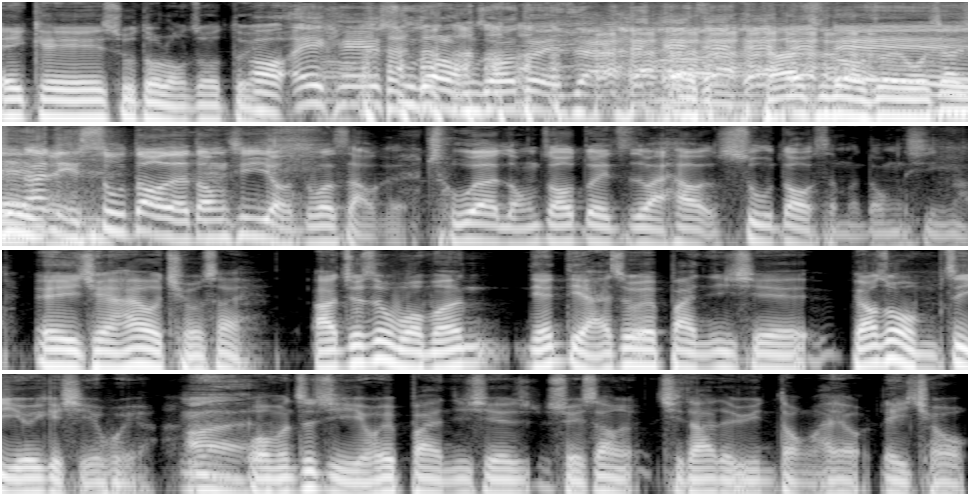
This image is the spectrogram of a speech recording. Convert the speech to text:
AKA 速豆龙舟队。哦，AKA 速斗龙舟队这样。他是速豆龙舟队，我相信那你速豆的东西有多少个？除了龙舟队之外，还有速豆什么东西吗？诶，以前还有球赛啊，就是我们年底还是会办一些，比方说我们自己有一个协会啊，哎。我们自己也会办一些水上其他的运动，还有垒球，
